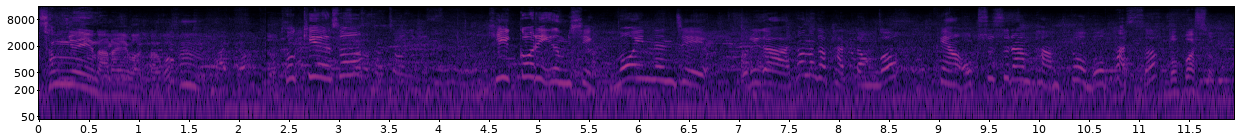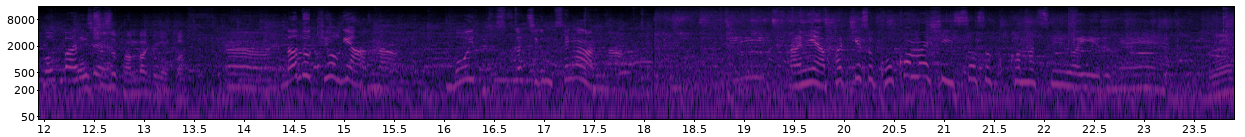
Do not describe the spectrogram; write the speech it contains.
성류의 나라에 왔다고? 응. 터키에서 길거리 음식 뭐 있는지 우리가 현우가 봤던 거 그냥 옥수수랑 밤 또 뭐 봤어? 못 봤어 못 봤지? 옥수수 반밖에 못 봤어 응. 나도 기억이 안 나. 뭐 있을까 지금 생각 안 나. 아니야 밖에서 코코넛이 있어서 코코넛 새우 이름에 그래?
